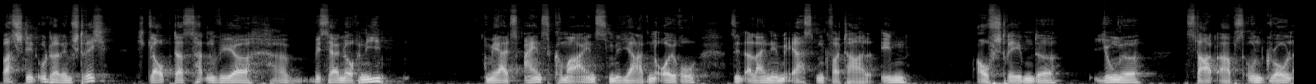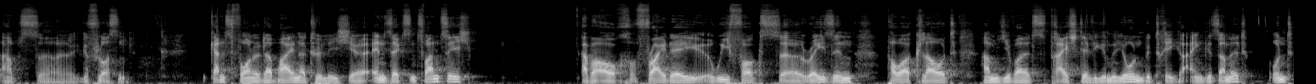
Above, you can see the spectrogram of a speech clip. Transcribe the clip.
was steht unter dem Strich? Ich glaube, das hatten wir äh, bisher noch nie. Mehr als 1,1 Milliarden Euro sind alleine im ersten Quartal in aufstrebende, junge Startups und Grown-ups äh, geflossen. Ganz vorne dabei natürlich äh, N26, aber auch Friday, WeFox, äh, Raisin, PowerCloud haben jeweils dreistellige Millionenbeträge eingesammelt und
